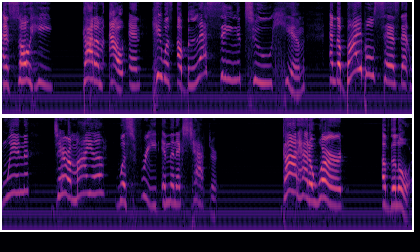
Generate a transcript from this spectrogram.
And so he got him out and he was a blessing to him. And the Bible says that when Jeremiah was freed in the next chapter, God had a word of the Lord.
